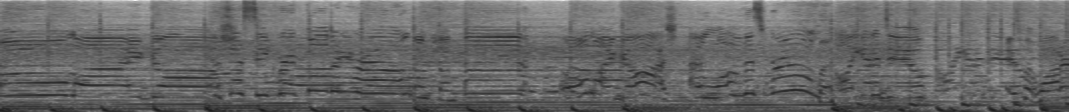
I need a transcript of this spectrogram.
Oh my gosh, a secret golden room. Oh my gosh, I love this room. All you gotta do is put water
